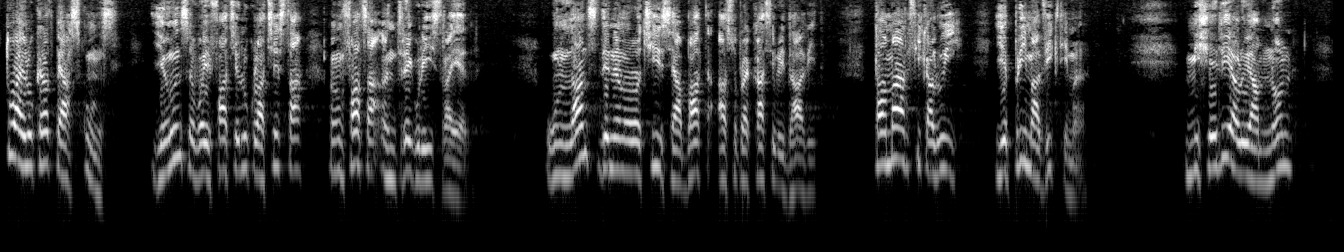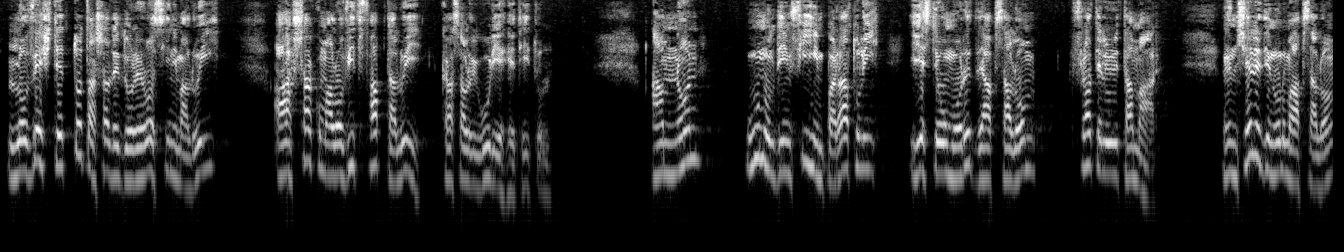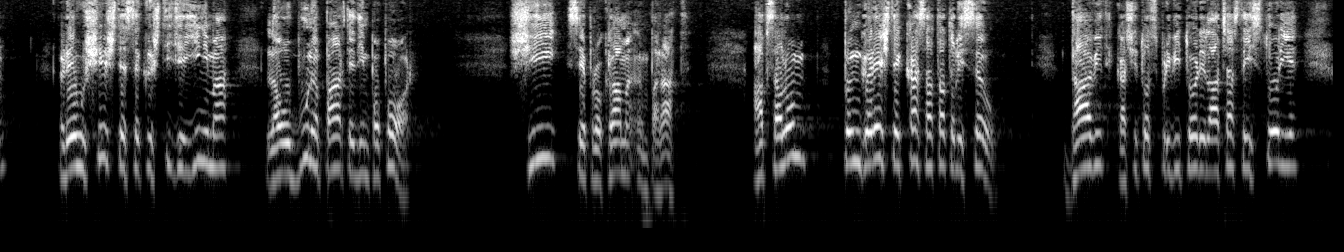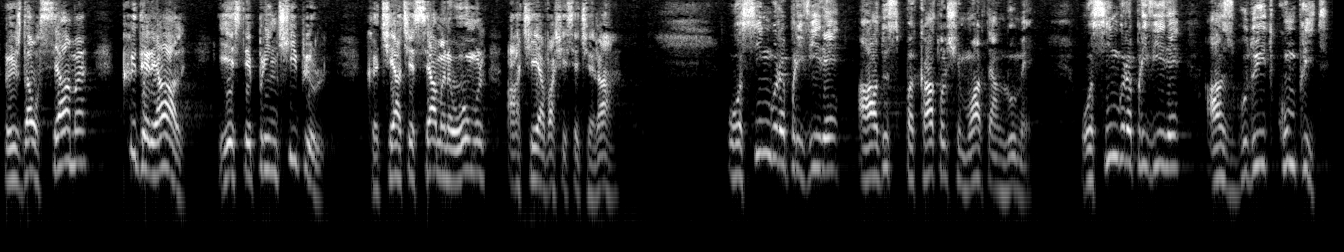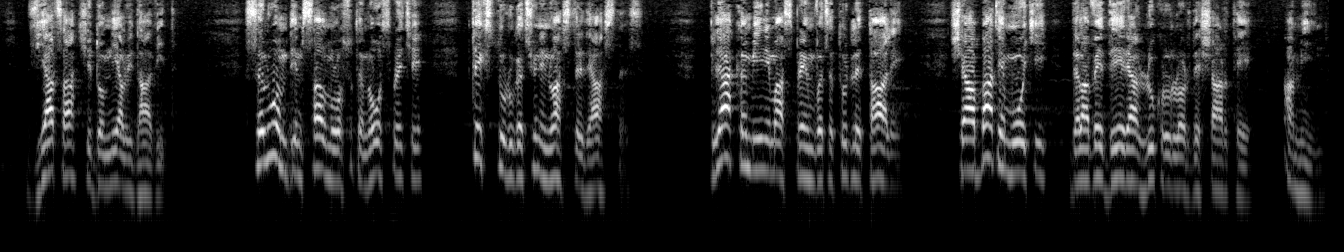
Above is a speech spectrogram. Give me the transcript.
Tu ai lucrat pe ascuns, eu însă voi face lucrul acesta în fața întregului Israel. Un lanț de nenorociri se abat asupra casei lui David. Tamar, fica lui, e prima victimă. Mișelia lui Amnon lovește tot așa de dureros inima lui, așa cum a lovit fapta lui casa lui Urie Hetitul. Amnon, unul din fiii împăratului, este omorât de Absalom, fratele lui Tamar. În cele din urmă Absalom reușește să câștige inima la o bună parte din popor și se proclamă împărat. Absalom pângărește casa tatălui său. David, ca și toți privitorii la această istorie, își dau seamă cât de real este principiul că ceea ce seamănă omul, aceea va și se cera. O singură privire a adus păcatul și moartea în lume. O singură privire a zguduit cumplit viața și domnia lui David. Să luăm din Psalmul 119 textul rugăciunii noastre de astăzi. pleacă inima spre învățăturile tale și abate ochii de la vederea lucrurilor deșarte. Amin.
